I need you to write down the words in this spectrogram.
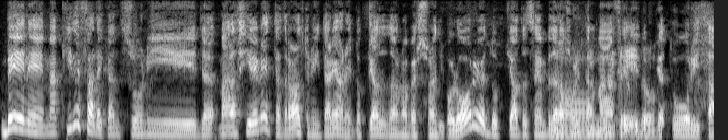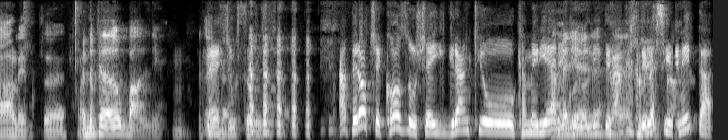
bene ma chi le fa le canzoni de- ma la sirenetta tra l'altro in italiano è doppiata da una persona di colore o è doppiata sempre dalla No, solita mafia di doppiatori talent È doppiata da Ubaldi. Eh, Beh. giusto, giusto. Ah, però c'è coso, c'è il granchio cameriere, Cameriere, quello lì de- eh. della sirenetta,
